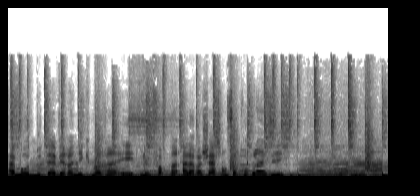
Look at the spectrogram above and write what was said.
à Maude Boutet, Véronique Morin et Luc Fortin à la recherche. On se retrouve lundi. Bye.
